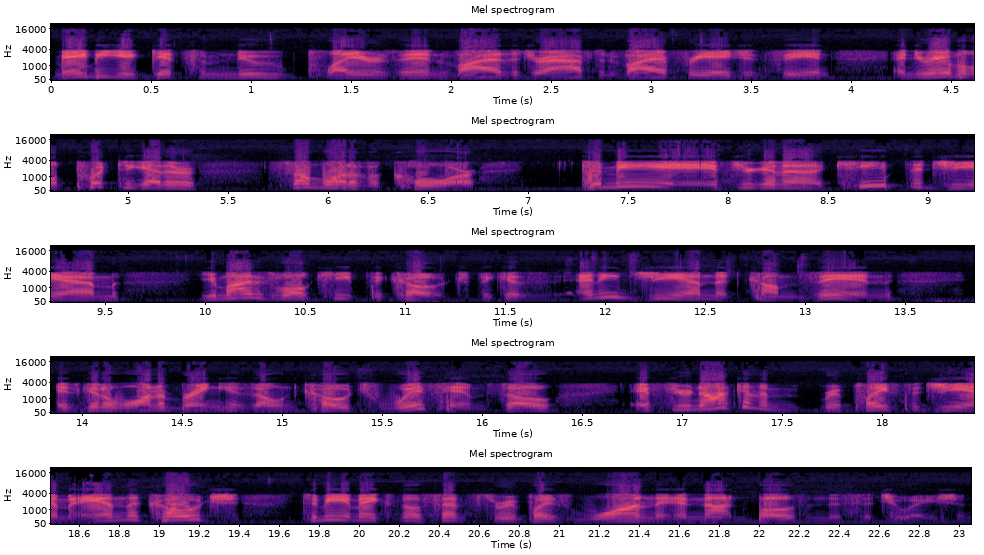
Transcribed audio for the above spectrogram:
Maybe you get some new players in via the draft and via free agency, and, and you're able to put together somewhat of a core. To me, if you're going to keep the GM, you might as well keep the coach because any GM that comes in is going to want to bring his own coach with him. So if you're not going to replace the GM and the coach, to me it makes no sense to replace one and not both in this situation.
